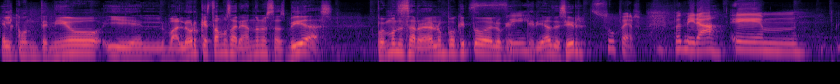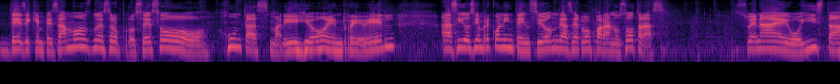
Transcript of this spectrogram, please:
el contenido y el valor que estamos agregando en nuestras vidas. ¿Podemos desarrollar un poquito de lo que querías decir? Súper. Pues mira, em, desde que empezamos nuestro proceso juntas, María y yo, en Rebel, ha sido siempre con la intención de hacerlo para nosotras. Suena egoísta,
